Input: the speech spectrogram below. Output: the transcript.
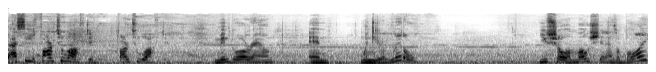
I see it far too often, far too often. Men go around and when you're little, you show emotion as a boy.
